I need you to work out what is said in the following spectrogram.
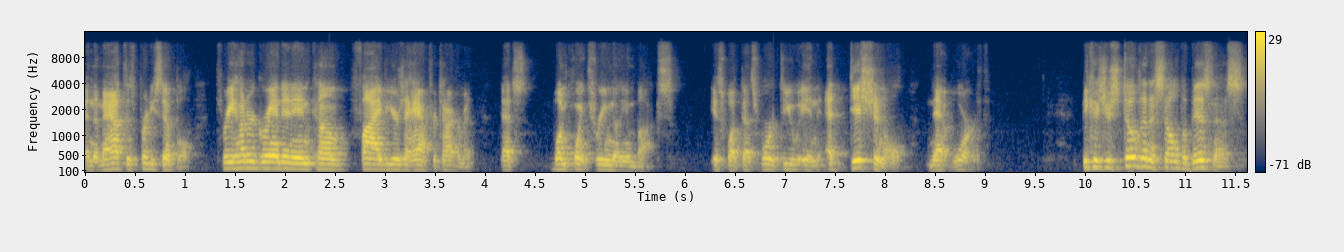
And the math is pretty simple 300 grand in income, five years of half retirement. That's 1.3 million bucks is what that's worth to you in additional net worth. Because you're still going to sell the business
